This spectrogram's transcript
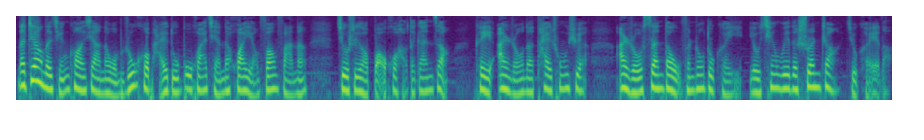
那这样的情况下呢，我们如何排毒不花钱的化养方法呢？就是要保护好的肝脏，可以按揉呢太冲穴，按揉三到五分钟都可以，有轻微的酸胀就可以了。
